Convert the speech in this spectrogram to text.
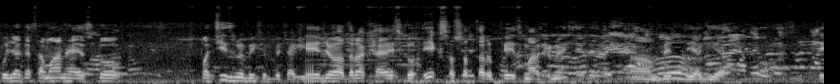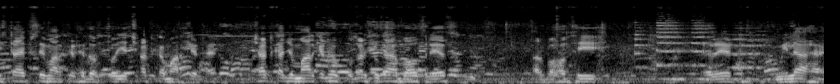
पूजा का सामान है, इसको पच्चीस रुपये बिक बेचा गया ये जो अदरक है, इसको एक सौ सत्तर रुपये इस मार्केट में बेच दिया गया। है इस टाइप से मार्केट है दोस्तों, ये छठ का मार्केट है। छठ का जो मार्केट है पकड़ चुका है बहुत रेस और बहुत ही रेट मिला है।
